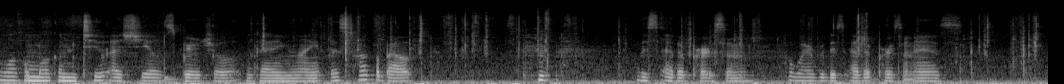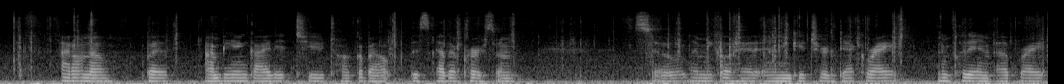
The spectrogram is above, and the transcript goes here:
Welcome, welcome to SGL Spiritual Guiding Light. Let's talk about this other person, whoever this other person is. I don't know, but I'm being guided to talk about this other person. So let me go ahead and get your deck right and put it in upright.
